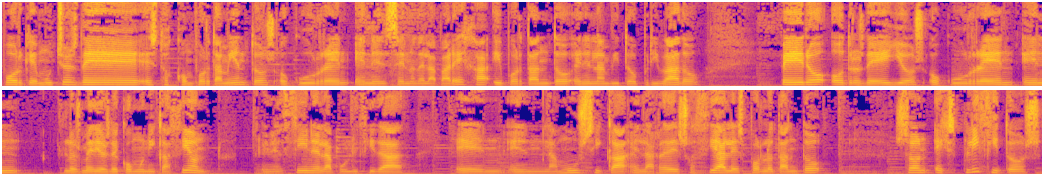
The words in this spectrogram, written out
porque muchos de estos comportamientos ocurren en el seno de la pareja y por tanto en el ámbito privado, pero otros de ellos ocurren en los medios de comunicación, en el cine, en la publicidad, en, en la música, en las redes sociales, por lo tanto son explícitos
